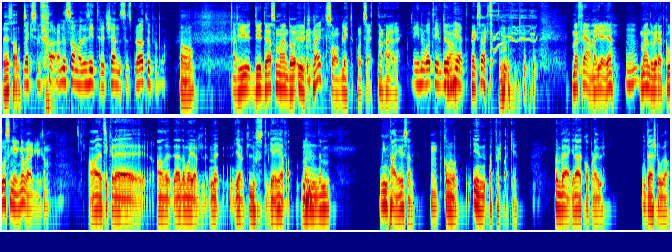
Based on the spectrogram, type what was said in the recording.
Det är sant. Växelföraren är samma. Det sitter ett känselspröt uppe på. Ja. Ja, det är ju det, är det som ändå har utmärkt Saab lite på ett sätt. Den här Innovativ dumhet. Ja, exakt. Med fräna grejer. Mm. Man har ändå velat gå sin egna väg liksom. ja, jag tycker det är, ja, det, det var jävligt, jävligt lustig grej i alla fall. Men den, min pajade ju sen. Mm. Kommer du ihåg? I en uppförsbacke. Den vägrade koppla ur. Och där stod jag.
